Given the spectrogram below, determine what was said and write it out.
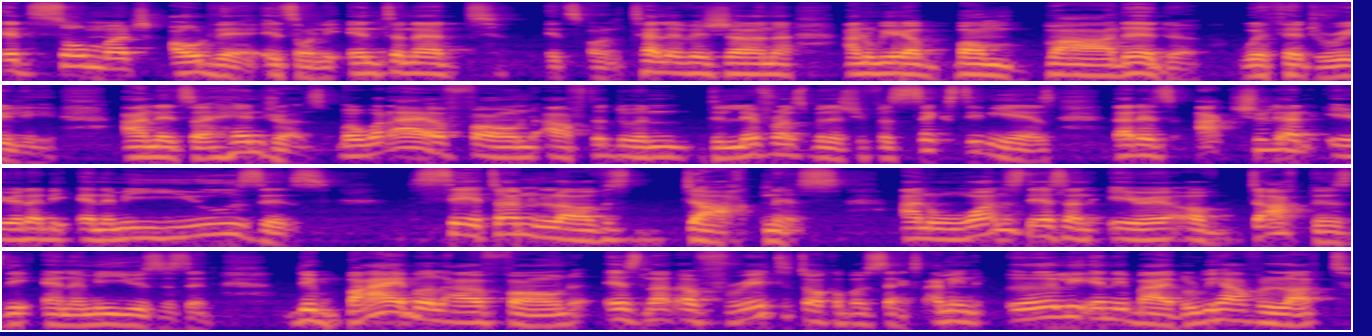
it's so much out there. It's on the internet, it's on television, and we are bombarded with it really. And it's a hindrance. But what i have found after doing deliverance ministry for 16 years that it's actually an area that the enemy uses. Satan loves darkness and once there's an area of darkness the enemy uses it the bible i've found is not afraid to talk about sex i mean early in the bible we have lot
